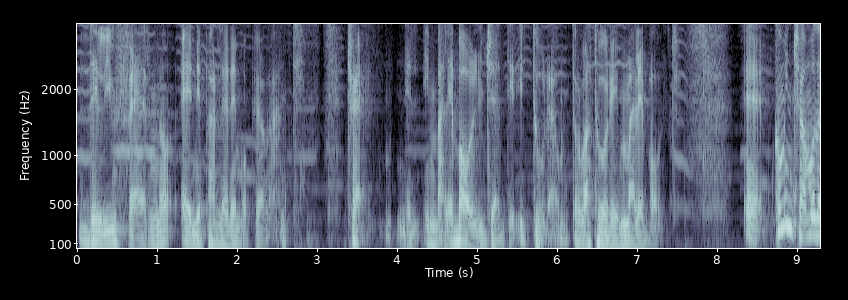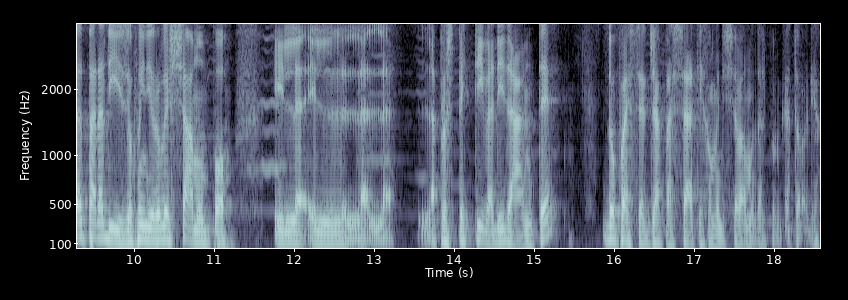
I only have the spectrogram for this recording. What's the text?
dell'inferno e ne parleremo più avanti. Cioè in Malebolge addirittura, un trovatore in Malebolge. Eh, cominciamo dal paradiso, quindi rovesciamo un po' il, il, la, la, la prospettiva di Dante, dopo essere già passati, come dicevamo, dal purgatorio,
